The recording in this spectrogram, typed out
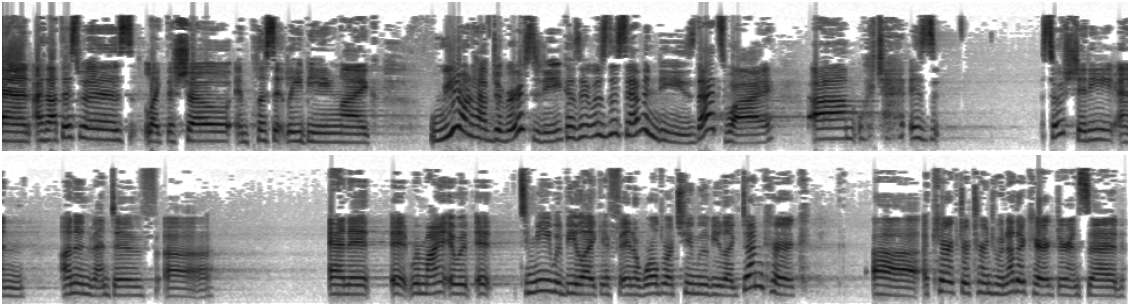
And I thought this was like the show implicitly being like, we don't have diversity because it was the 70s. That's why. Um, which is so shitty and uninventive. Uh, and it, it remind, it would, it, to me would be like if in a World War II movie like Dunkirk, uh, a character turned to another character and said,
